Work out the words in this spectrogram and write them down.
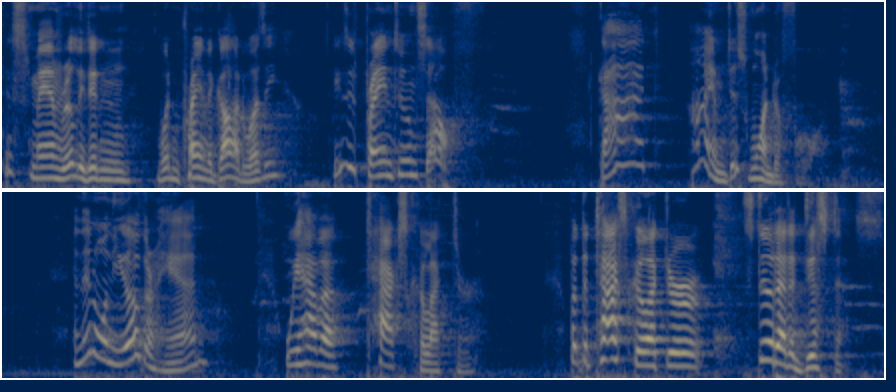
this man really didn't, wasn't praying to God, was he? He's just praying to himself. God, I am just wonderful. And then on the other hand, we have a tax collector. But the tax collector stood at a distance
